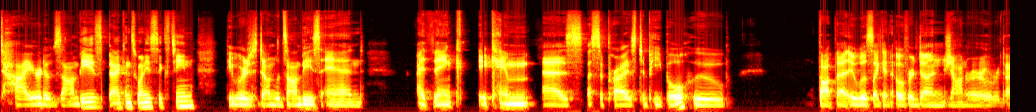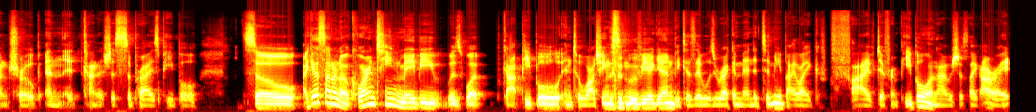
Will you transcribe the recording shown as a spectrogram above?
tired of zombies back in 2016. People were just done with zombies, and I think it came as a surprise to people who thought that it was like an overdone genre, overdone trope, and it kind of just surprised people. So I guess I don't know. Quarantine maybe was what got people into watching this movie again because it was recommended to me by like five different people, and I was just like, all right,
